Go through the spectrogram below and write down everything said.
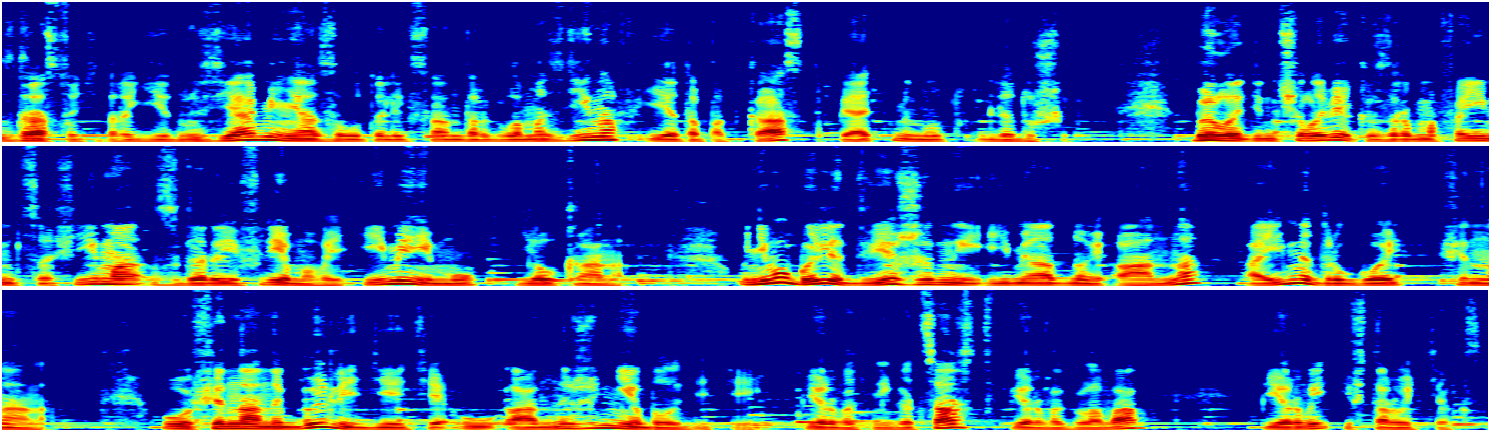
Здравствуйте, дорогие друзья, меня зовут Александр Гламоздинов, и это подкаст «Пять минут для души». Был один человек из рамафаимца Фима с горы Ефремовой, имя ему Елкана. У него были две жены, имя одной Анна, а имя другой Финана. У Финаны были дети, у Анны же не было детей. Первая книга царств, первая глава, первый и второй текст.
